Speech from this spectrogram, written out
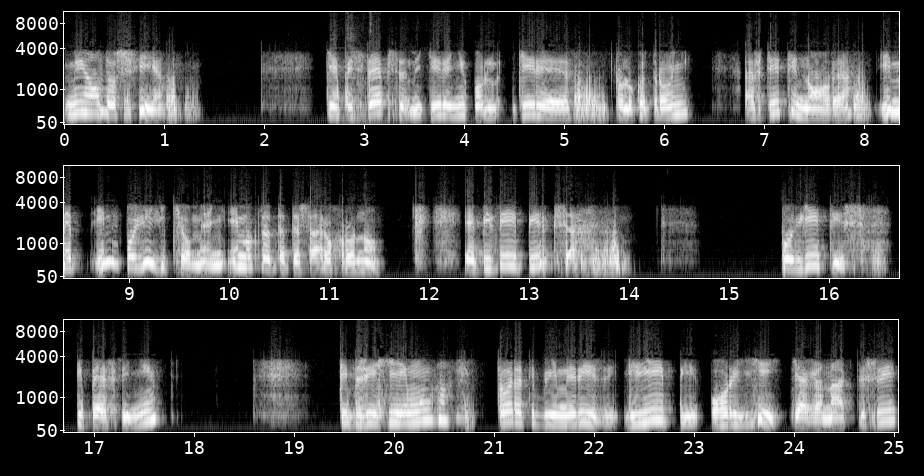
μειοδοσία. Και πιστέψτε με κύριε, Νικολ, κύριε Κολοκοτρώνη, αυτή την ώρα είμαι, είμαι πολύ ηλικιωμένη, είμαι 84 χρονών. Επειδή υπήρξα πολίτης υπεύθυνη, Την ψυχή μου τώρα την πλημμυρίζει. Λύπη, οργή και αγανάκτηση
